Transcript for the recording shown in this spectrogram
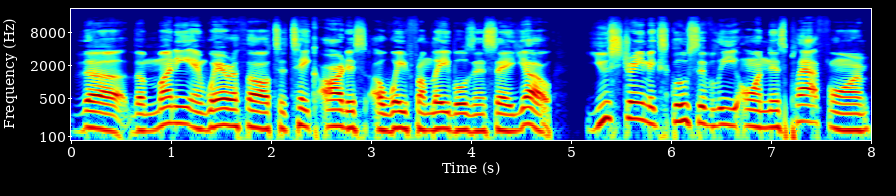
the the money and wherewithal to take artists away from labels and say yo you stream exclusively on this platform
